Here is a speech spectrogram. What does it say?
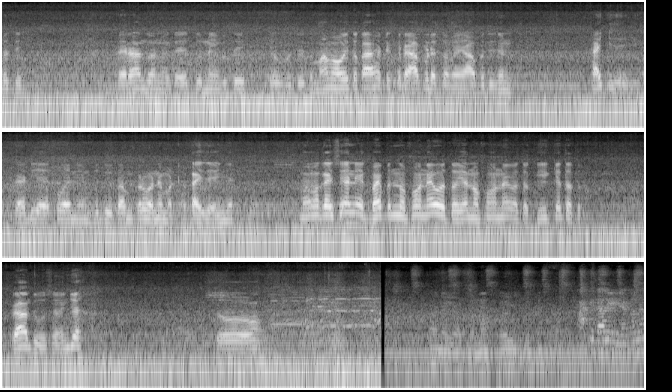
બધી કઈ રાંધો નહીં કઈ નહીં બધું, એવું બધું. તો મામા હોય તો કાહટી કરે. આપણે તો ભાઈ આ બધું છે ને થાકી જાય. ગાડી એકવાની બધું કામ કરવાને એમાં ઠકાઈ જાય. અહીંયા મામા કાંઈ છે નહીં. એક ભાઈબંધનો ફોન આવ્યો હતો એનો ફોન આવ્યો હતો કે કહેતો હતો, રાંધવું છે. અહીંયા તો finally આપણે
